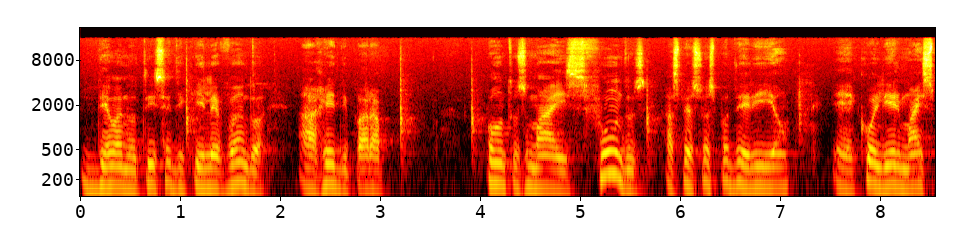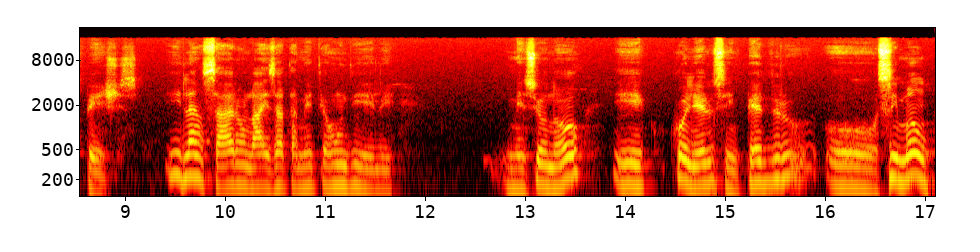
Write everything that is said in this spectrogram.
deu a notícia de que levando a rede para pontos mais fundos, as pessoas poderiam é, colher mais peixes. E lançaram lá exatamente onde ele mencionou e colheram sim. Pedro, o Simão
